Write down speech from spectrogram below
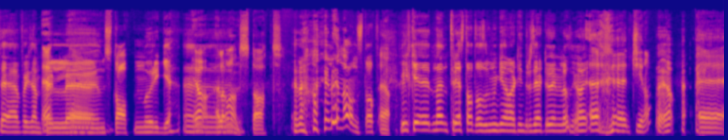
til for eksempel ja, eh, eh, staten Norge. Eh, Ja, eller en annen stat. eller en annen stat. Ja. Hvilke nevn tre stater som kunne vært interessert i den løsninga? Eh, Kina, Ja. eh,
